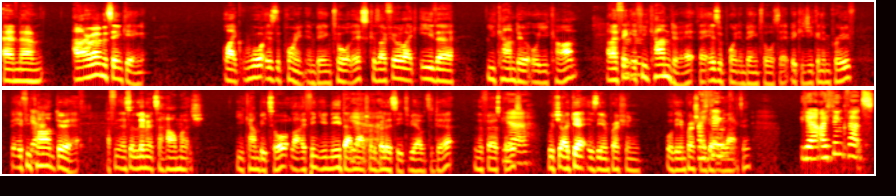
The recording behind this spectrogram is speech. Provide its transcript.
and um, and I remember thinking, like, what is the point in being taught this? Because I feel like either you can do it or you can't. And I think Mm-hmm. if you can do it, there is a point in being taught it because you can improve. But if you Yeah. can't do it, I think there's a limit to how much you can be taught. Like I think you need that natural ability to be able to do it in the first place. yeah. Which I get is the impression, or the impression I, I get with think- acting. Yeah, I think that's,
